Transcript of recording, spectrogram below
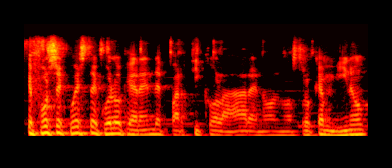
che forse questo è quello che rende particolare no, il nostro cammino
